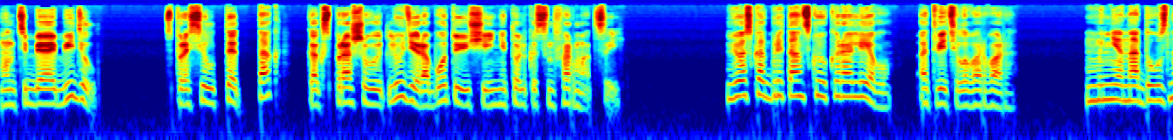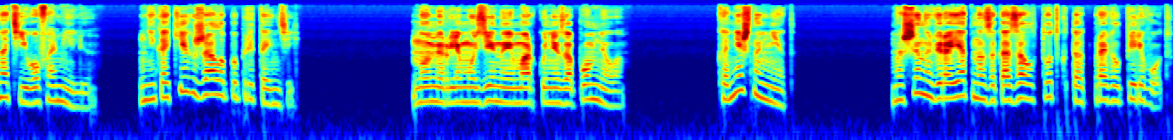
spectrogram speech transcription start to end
«Он тебя обидел?» — спросил Тед так, как спрашивают люди, работающие не только с информацией. «Вез как британскую королеву», — ответила Варвара. «Мне надо узнать его фамилию. Никаких жалоб и претензий». «Номер лимузина и марку не запомнила?» «Конечно, нет. Машину, вероятно, заказал тот, кто отправил перевод.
